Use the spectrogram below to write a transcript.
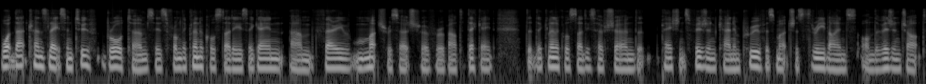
what that translates in two broad terms is from the clinical studies, again, um, very much researched over about a decade, that the clinical studies have shown that patients' vision can improve as much as three lines on the vision chart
